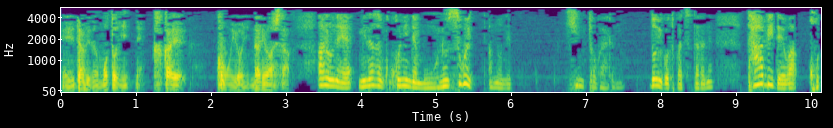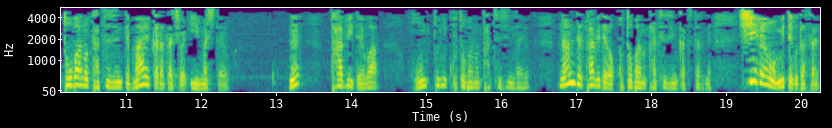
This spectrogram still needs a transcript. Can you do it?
ね、ダビデのもとに、ね、抱え込むようになりました。あのね、皆さんここにね、ものすごい、あのね、ヒントがあるの。どういうことかって言ったらね、旅では言葉の達人って前からたちは言いましたよ。ね。旅では本当に言葉の達人だよ。なんで旅では言葉の達人かって言ったらね、詩篇を見てください。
